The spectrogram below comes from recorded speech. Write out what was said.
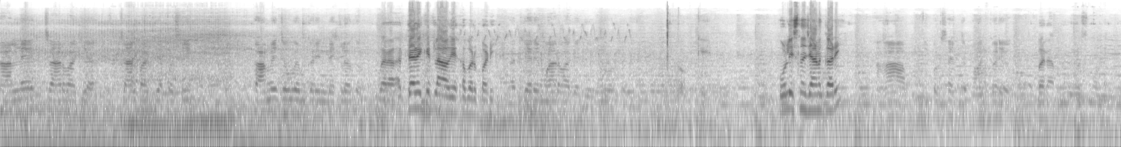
કાલે ચાર વાગ્યા ચાર વાગ્યા પછી કામે જવું એમ કરીને નીકળ્યો હતો. બરાબર. અત્યારે કેટલા વાગે ખબર પડી? અત્યારે બાર વાગે જેવું ઓકે. પોલીસને જાણ કરી? હા દીપક સાહેબને ફોન કર્યો. બરાબર.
